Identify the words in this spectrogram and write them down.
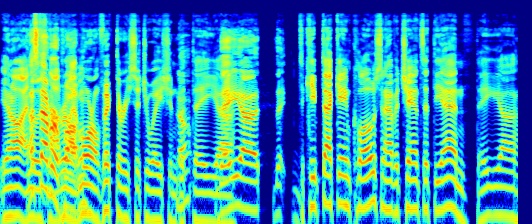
You know, I know That's it's never a really a moral victory situation, No. but they uh, they uh they to keep that game close and have a chance at the end, they uh,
